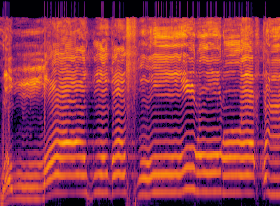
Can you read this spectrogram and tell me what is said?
والله غفور رحيم.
